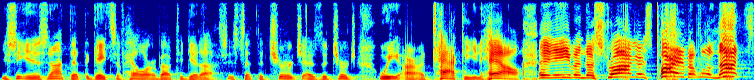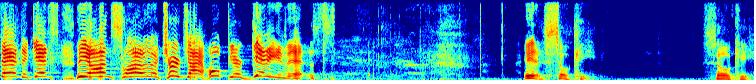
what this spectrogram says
You see, it is not that the gates of hell are about to get us. It's that the church, as the church, we are attacking hell. And even the strongest part of it will not stand against the onslaught of the church. I hope you're getting this. It is so key. So key.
